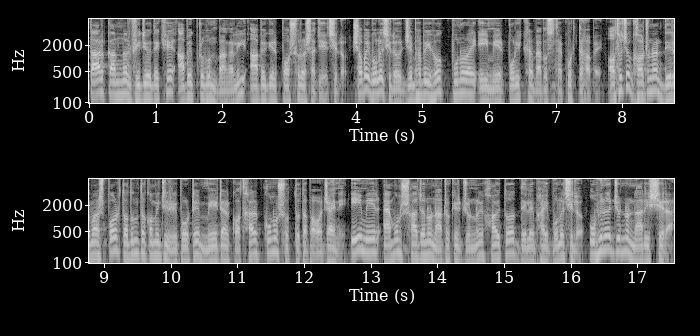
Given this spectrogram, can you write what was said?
তার কান্নার ভিডিও দেখে আবেগপ্রবণ বাঙালি আবেগের পসরা সাজিয়েছিল। সবাই বলেছিল, যেভাবেই হোক, পুনরায় এই মেয়ের পরীক্ষার ব্যবস্থা করতে হবে। অথচ ঘটনার দেড় মাস পর তদন্ত কমিটির রিপোর্টে মেয়েটার কথার কোনো সত্যতা পাওয়া যায়নি। এই মেয়ের এমন সাজানো নাটকের জন্যই হয়তো দেলে ভাই বলেছিল, অভিনয়ের জন্য নারী সেরা,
